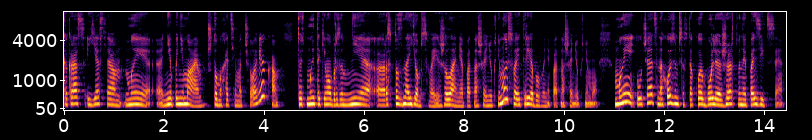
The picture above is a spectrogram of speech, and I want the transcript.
как раз если мы э, не понимаем, что мы хотим от человека, то есть мы таким образом не э, распознаем свои желания по отношению к нему и свои требования по отношению к нему, мы, получается, находимся в такой более жертвенной позиции.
